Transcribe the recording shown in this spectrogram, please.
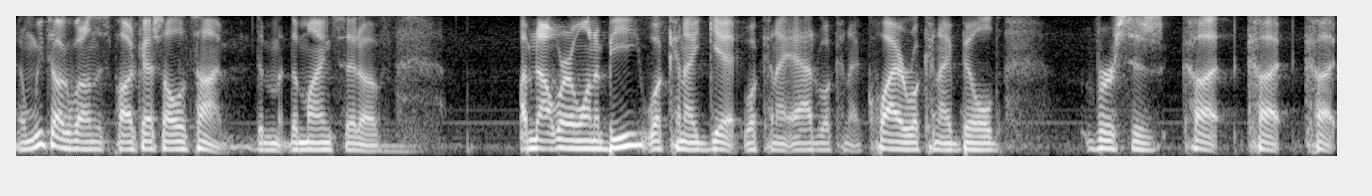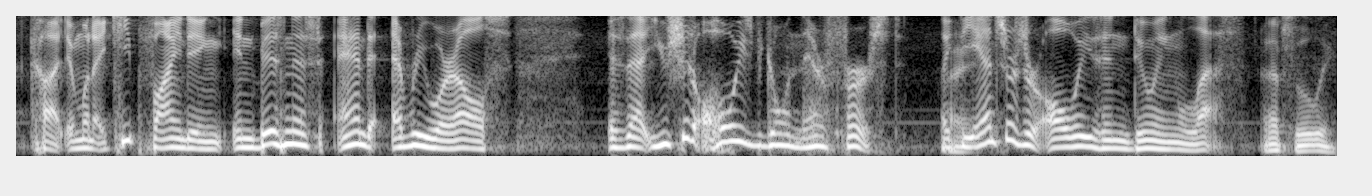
and we talk about on this podcast all the time the, the mindset of i'm not where i want to be what can i get what can i add what can i acquire what can i build versus cut cut cut cut and what i keep finding in business and everywhere else is that you should always be going there first like the answers are always in doing less Absolutely.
